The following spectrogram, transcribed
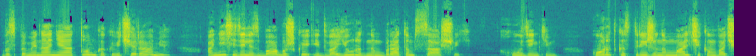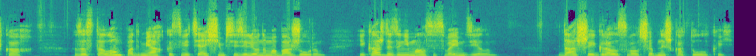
Воспоминания о том, как вечерами они сидели с бабушкой и двоюродным братом Сашей, худеньким, коротко стриженным мальчиком в очках, за столом под мягко светящимся зеленым абажуром, и каждый занимался своим делом. Даша играла с волшебной шкатулкой,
